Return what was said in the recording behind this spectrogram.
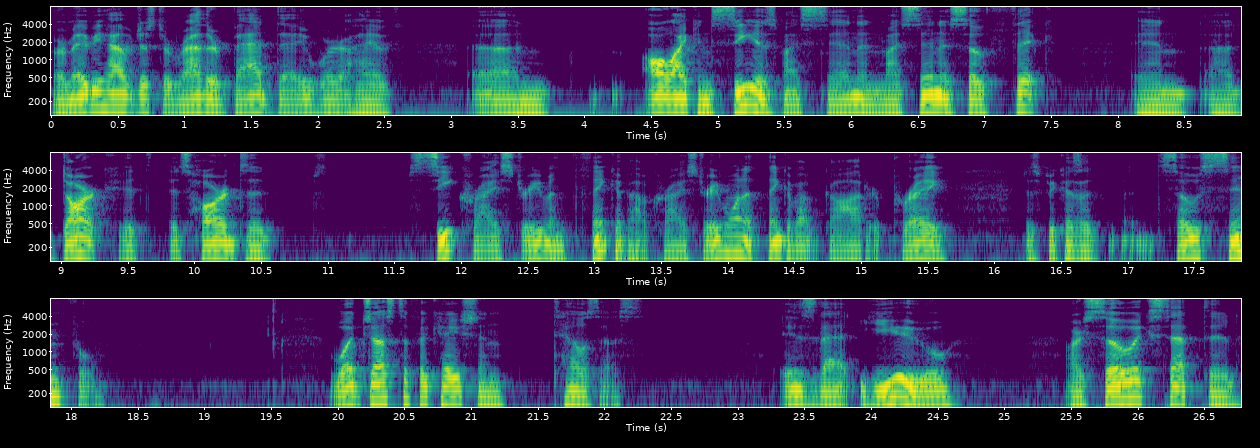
or maybe have just a rather bad day where I have uh, all I can see is my sin, and my sin is so thick and uh, dark, it, it's hard to see Christ or even think about Christ or even want to think about God or pray just because it's so sinful. What justification tells us is that you are so accepted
